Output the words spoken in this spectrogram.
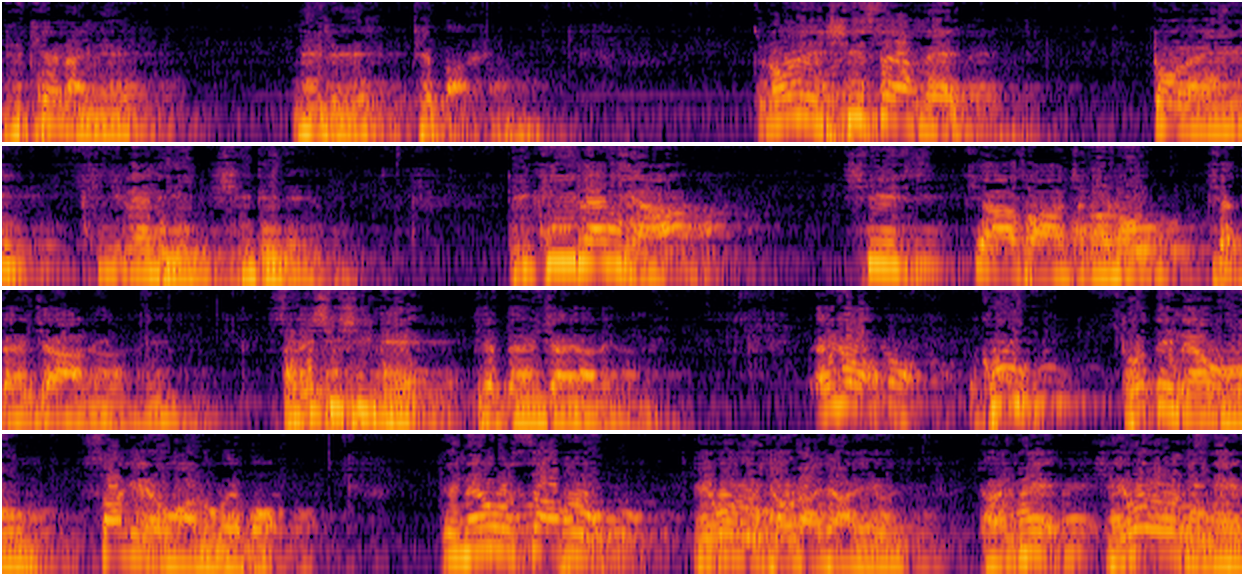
လေးဖြတ်နိုင်တဲ့ နေ့လည်းဖြစ်ပါတယ်ကျွန်တော်ရဲ့ရှေ့ဆက်မဲ့တော်လိုင်းခီးလန်းနေရှိသေးတယ်ဒီခီးလန်းကြီးဟာရှေ့ကြာစွာကျွန်တော်တို့ဖြတ်တန်းကြရလိမ့်မယ်ဇာရှိရှိနဲ့ဖြတ်တန်းကြရလိမ့်မယ်အဲ့တော့အခုဒုတင်တန်းကိုစခဲ့တော့လို့ပဲပေါ့တင်တန်းကိုစဖို့ရေဘော်ကိုရောက်လာကြတယ်ဒါပေမဲ့ရေဘော်အနေနဲ့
